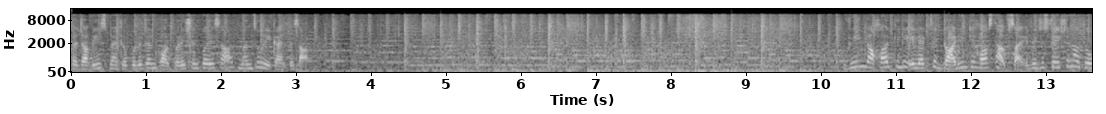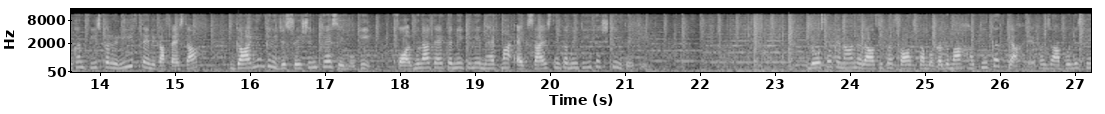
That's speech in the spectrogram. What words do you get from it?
तजावीज मेट्रोपॉलिटन कॉरपोरेशन को साल मंजूरी का इंतज़ार। ग्रीन लाहौर के लिए इलेक्ट्रिक गाड़ियों की हौसला अफजाई। रजिस्ट्रेशन और टोकन फ़ीस पर रिलीफ देने का फैसला। गाड़ियों की रजिस्ट्रेशन कैसे होगी? फॉर्मूला तय करने के लिए महकमा एक्साइज ने कमेटी तश्कील दे दी। दोस्तों के नाम नाराजी पर फ्रॉड का मुकदमा, हकीकत क्या है? पंजाब पुलिस ने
